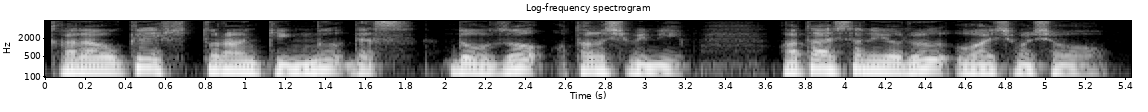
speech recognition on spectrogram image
カラオケヒットランキングです。どうぞお楽しみに。また明日の夜お会いしましょう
